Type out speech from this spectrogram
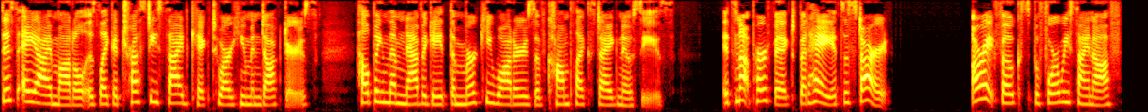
This AI model is like a trusty sidekick to our human doctors, helping them navigate the murky waters of complex diagnoses. It's not perfect, but hey, it's a start. All right, folks, before we sign off,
